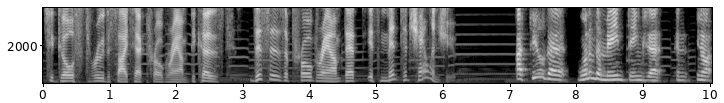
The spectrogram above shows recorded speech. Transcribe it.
to go through the SciTech program? Because this is a program that it's meant to challenge you. I feel that one of the main things that, and you know,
